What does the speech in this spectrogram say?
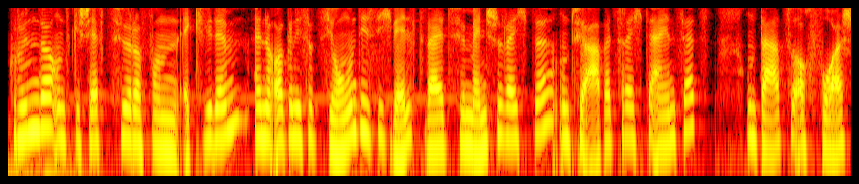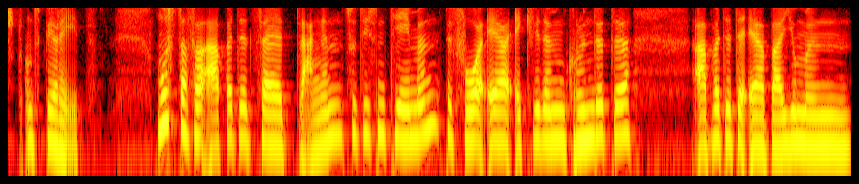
Gründer und Geschäftsführer von Equidem, eine Organisation, die sich weltweit für Menschenrechte und für Arbeitsrechte einsetzt und dazu auch forscht und berät. Mustafa arbeitet seit langem zu diesen Themen. Bevor er Equidem gründete, arbeitete er bei Human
